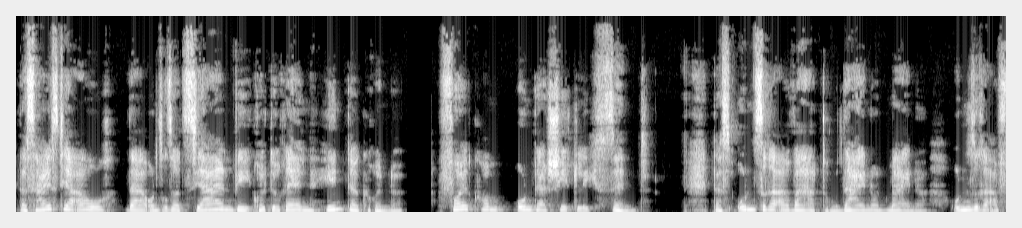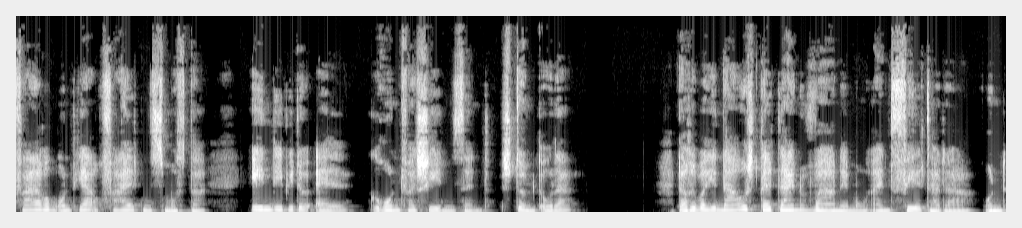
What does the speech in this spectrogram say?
das heißt ja auch, da unsere sozialen wie kulturellen Hintergründe vollkommen unterschiedlich sind, dass unsere Erwartung, deine und meine, unsere Erfahrung und ja auch Verhaltensmuster individuell grundverschieden sind. Stimmt, oder? Darüber hinaus stellt deine Wahrnehmung einen Filter dar. Und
